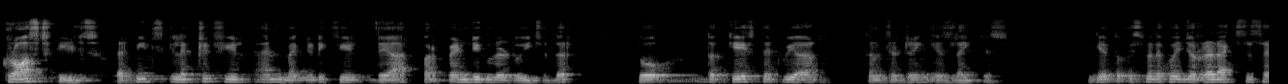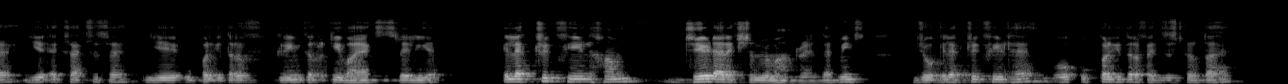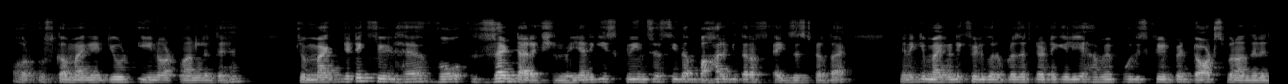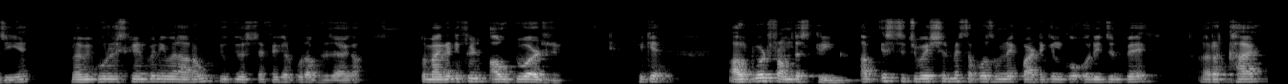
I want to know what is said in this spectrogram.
crossed fields. That means electric field and magnetic field, they are perpendicular to each other. So the case that we are considering is like this. ठीक है? तो इसमें देखो ये जो red axis है, ये x axis है, ये ऊपर की तरफ़ ग्रीन कलर की वाई एक्सिस ले ली है। इलेक्ट्रिक फ़ील्ड हम जे डायरेक्शन में मान रहे हैं। दैट मीन्स जो इलेक्ट्रिक फ़ील्ड है, वो ऊपर की तरफ़ एग्जिस्ट करता है और उसका मैग्नीट्यूड ई नॉट मान लेते हैं। जो मैग्नेटिक फ़ील्ड है, वो जेड डायरेक्शन में, यानी कि स्क्रीन से सीधा बाहर की तरफ़ एग्जिस्ट करता है। यानी कि मैग्नेटिक फ़ील्ड को रिप्रेजेंट करने के लिए हमें पूरी स्क्रीन पे डॉट्स बना देने चाहिए। मैं अभी पूरी स्क्रीन पे नहीं बना रहा हूँ, क्योंकि उससे फिगर पूरा भर जाएगा। तो मैग्नेटिक फ़ील्ड आउटवर्ड है, ठीक है? आउटवर्ड फ्रॉम द स्क्रीन अब इस सिचुएशन में सपोज़ हमने एक पार्टिकल को ओरिजिन पे रखा है,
